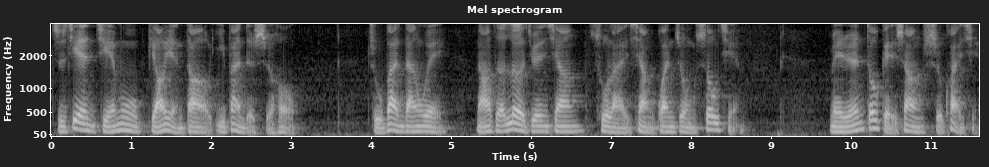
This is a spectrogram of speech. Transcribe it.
只见节目表演到一半的时候，主办单位拿着乐捐箱出来向观众收钱，每人都给上十块钱。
